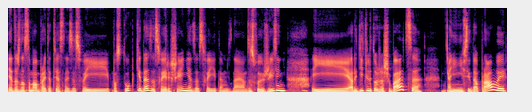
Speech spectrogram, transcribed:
я должна сама брать ответственность за свои поступки, да, за свои решения, за свои, там, не знаю, за свою жизнь. И родители тоже ошибаются, они не всегда правы,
